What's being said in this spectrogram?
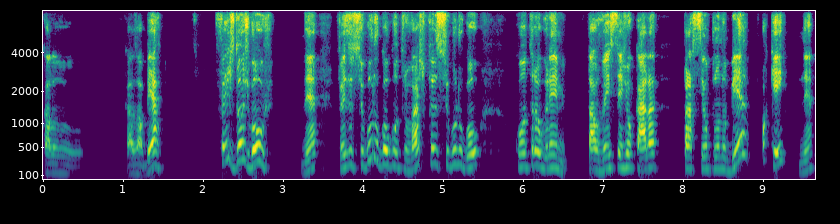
Carlos, Carlos Alberto, fez dois gols né? Fez o segundo gol contra o Vasco, fez o segundo gol contra o Grêmio. Talvez seja o cara para ser um plano B, ok, né?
